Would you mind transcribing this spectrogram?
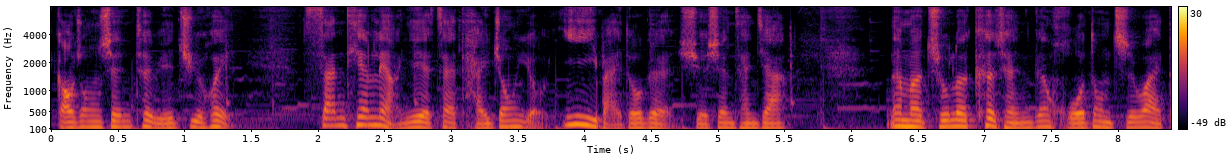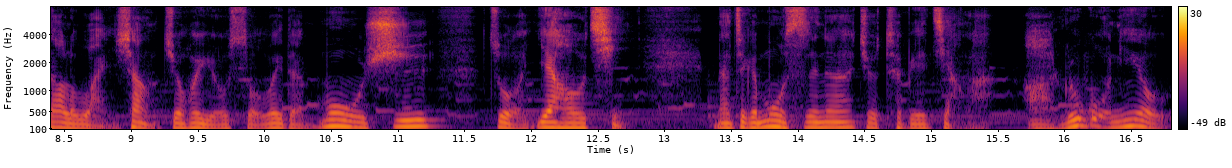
高中生特别聚会，三天两夜，在台中有一百多个学生参加。那么除了课程跟活动之外，到了晚上就会有所谓的牧师做邀请。那这个牧师呢，就特别讲了啊，如果你有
